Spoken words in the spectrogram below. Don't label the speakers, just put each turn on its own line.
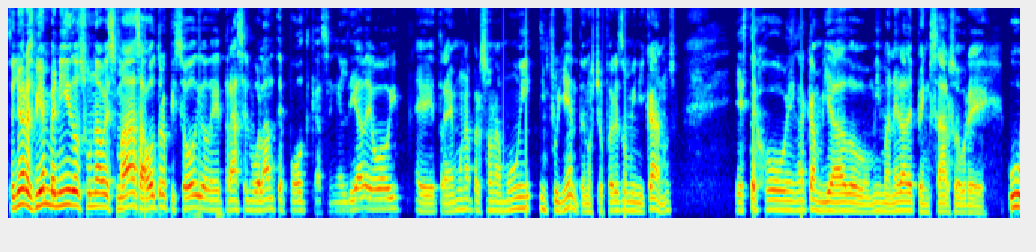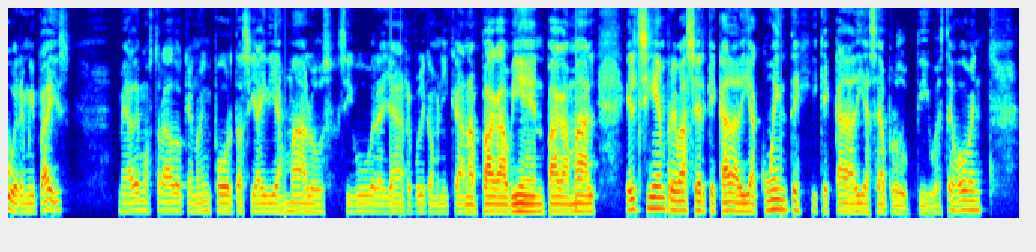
Señores, bienvenidos una vez más a otro episodio de Tras el Volante Podcast. En el día de hoy eh, traemos una persona muy influyente en los choferes dominicanos. Este joven ha cambiado mi manera de pensar sobre Uber en mi país. Me ha demostrado que no importa si hay días malos, si Uber allá en República Dominicana paga bien, paga mal, él siempre va a hacer que cada día cuente y que cada día sea productivo. Este joven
